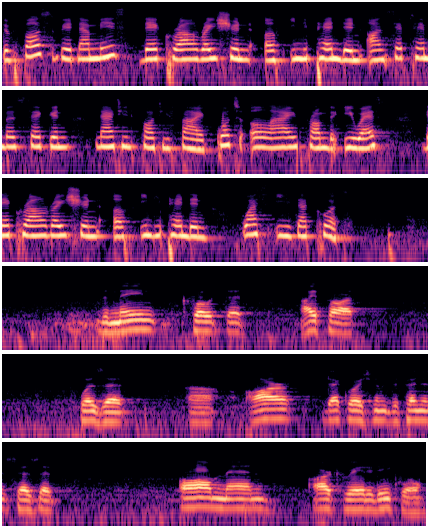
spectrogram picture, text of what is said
The first Vietnamese Declaration of Independence on September 2nd, 1945, quote a line from the U.S. Declaration of Independence. What is that quote? The main quote that I thought was that uh, our Declaration of Independence says that all men are created equal,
